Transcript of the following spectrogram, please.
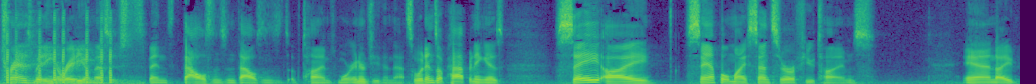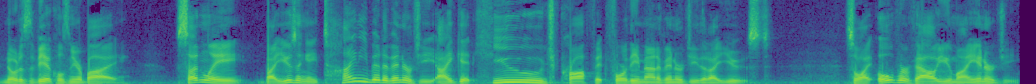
Transmitting a radio message spends thousands and thousands of times more energy than that. So what ends up happening is, say I sample my sensor a few times, and I notice the vehicle's nearby. Suddenly, by using a tiny bit of energy, I get huge profit for the amount of energy that I used. So I overvalue my energy,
